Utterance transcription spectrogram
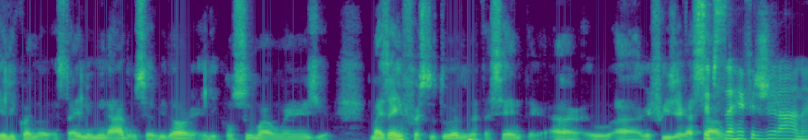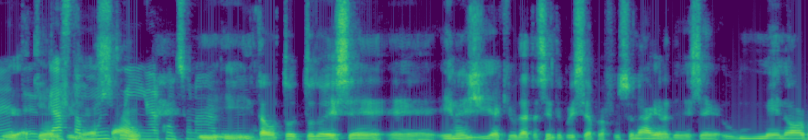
que ele quando está iluminado o servidor ele consuma uma energia, mas a infraestrutura do data center, a, a refrigeração, você precisa refrigerar, né? Gasta muito em ar condicionado. E, e, né? então to, toda essa é, energia que o data center precisa para funcionar, ela deve ser o menor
